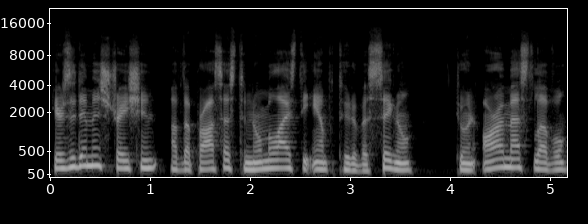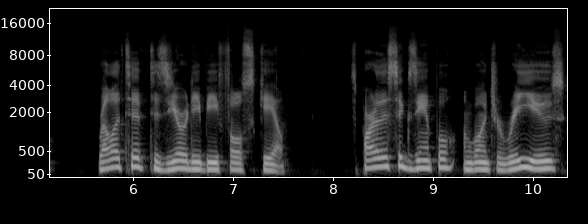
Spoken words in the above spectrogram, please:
Here's a demonstration of the process to normalize the amplitude of a signal to an RMS level relative to 0 dB full scale. As part of this example, I'm going to reuse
